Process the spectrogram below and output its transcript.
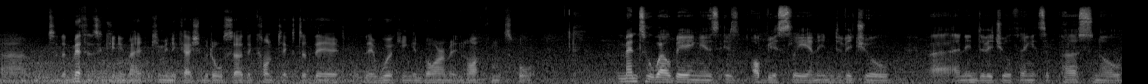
um, to the methods of communication, but also the context of their, their working environment in high performance sport. Mental well-being is, is obviously an individual uh, an individual thing. It's a personal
